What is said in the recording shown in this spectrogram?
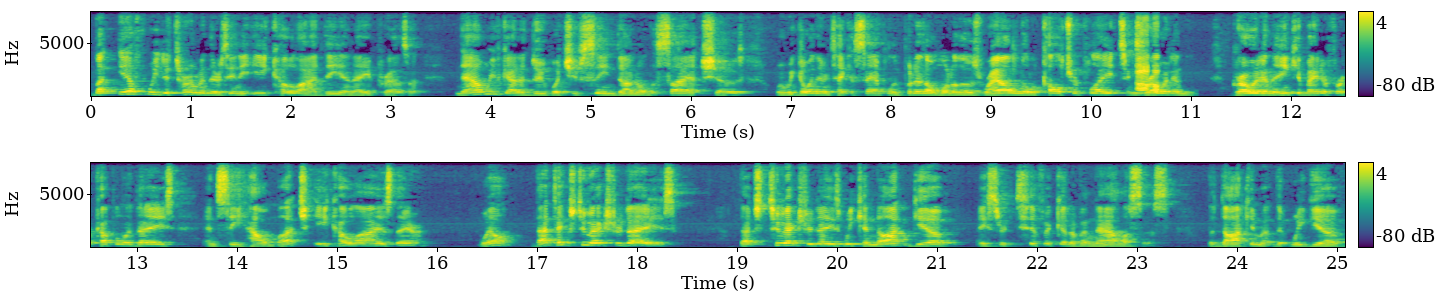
But if we determine there's any E. coli DNA present, now we've got to do what you've seen done on the science shows, where we go in there and take a sample and put it on one of those round little culture plates and grow it in grow it in the incubator for a couple of days and see how much E. coli is there. Well, that takes two extra days. That's two extra days. We cannot give a certificate of analysis, the document that we give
